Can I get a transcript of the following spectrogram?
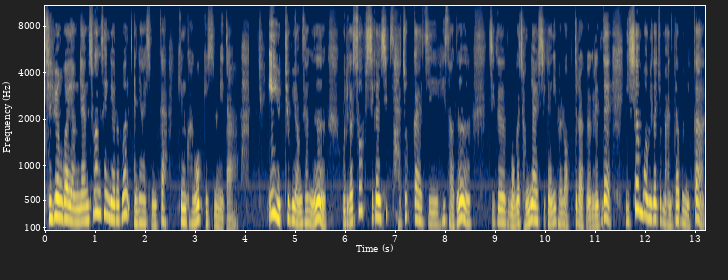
질병과 영양 수강생 여러분 안녕하십니까 김광옥 교수입니다. 이 유튜브 영상은 우리가 수업 시간 14주까지 해서는 지금 뭔가 정리할 시간이 별로 없더라고요. 그런데 이 시험 범위가 좀 많다 보니까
